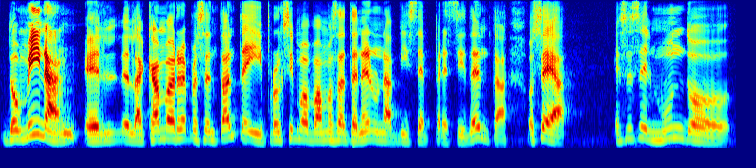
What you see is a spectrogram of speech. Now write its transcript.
dominan la Cámara de Representantes y próximo vamos a tener una vicepresidenta. O sea, ese es el mundo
